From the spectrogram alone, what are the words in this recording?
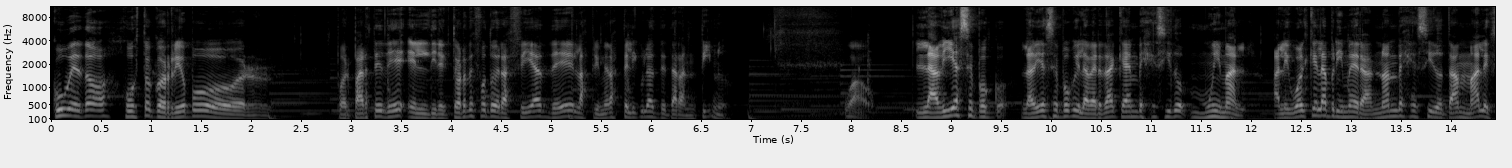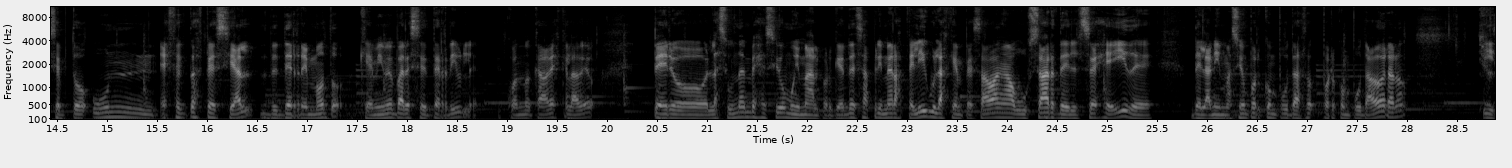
Cube 2, justo corrió por, por parte del director de fotografía de las primeras películas de Tarantino. Wow. La vi hace poco, la vi hace poco y la verdad que ha envejecido muy mal. Al igual que la primera, no ha envejecido tan mal, excepto un efecto especial de terremoto que a mí me parece terrible cuando cada vez que la veo. Pero la segunda ha envejecido muy mal, porque es de esas primeras películas que empezaban a abusar del CGI, de, de la animación por, computa- por computadora, ¿no? Y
